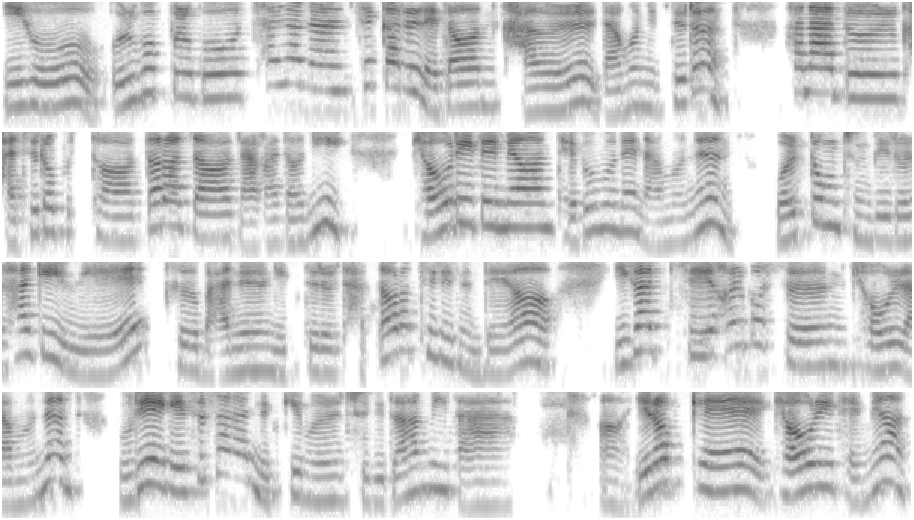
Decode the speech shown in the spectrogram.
이후 울긋불긋 찬란한 색깔을 내던 가을 나뭇잎들은 하나 둘 가지로부터 떨어져 나가더니 겨울이 되면 대부분의 나무는 월동 준비를 하기 위해 그 많은 잎들을 다 떨어뜨리는데요. 이같이 헐벗은 겨울 나무는 우리에게 스산한 느낌을 주기도 합니다. 어, 이렇게 겨울이 되면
